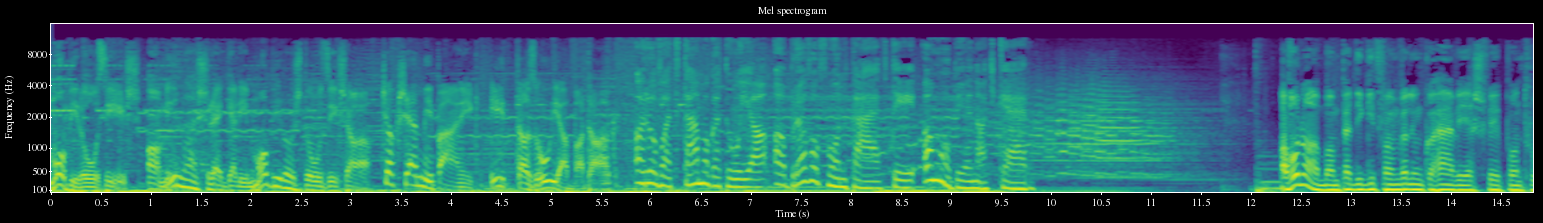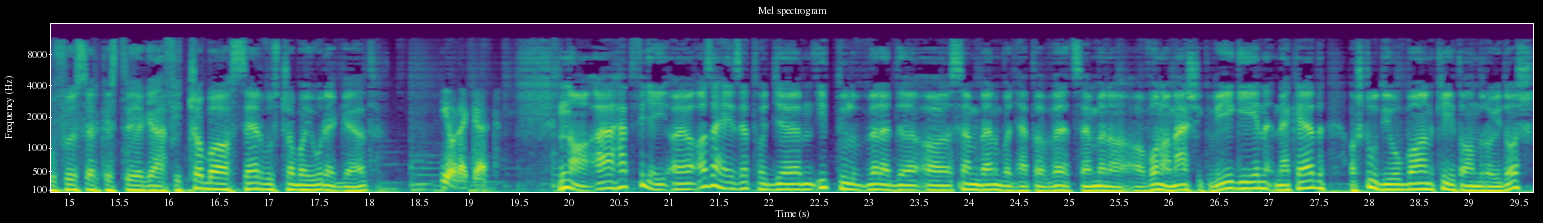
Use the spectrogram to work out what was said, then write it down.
Mobilózis, a millás reggeli mobilos dózisa. Csak semmi pánik, itt az újabb adag. A rovat támogatója a Bravofon Kft. A mobil nagyker. A vonalban pedig itt van velünk a hvsv.hu főszerkesztője Gáfi Csaba. Szervusz Csaba, jó reggelt! Jó reggelt! Na, hát figyelj, az a helyzet, hogy itt ül veled a szemben, vagy hát a veled szemben a, a vonal másik végén neked a stúdióban két androidos,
